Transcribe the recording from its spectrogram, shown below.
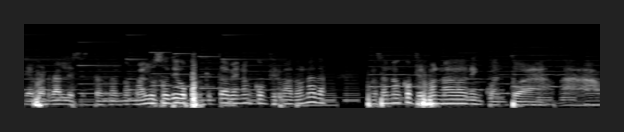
de verdad les están dando mal uso, digo, porque todavía no han confirmado nada. O sea, no han confirmado nada de en cuanto a, a,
